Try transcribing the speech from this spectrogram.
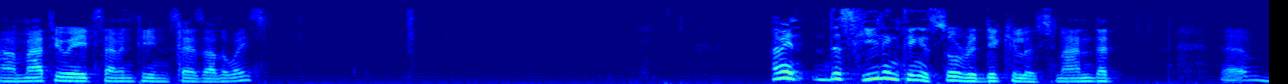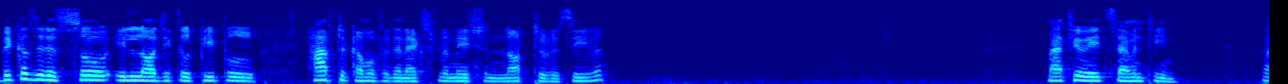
Uh, Matthew 8:17 says otherwise. I mean, this healing thing is so ridiculous, man, that uh, because it is so illogical, people have to come up with an explanation not to receive it. Matthew 8:17, uh,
